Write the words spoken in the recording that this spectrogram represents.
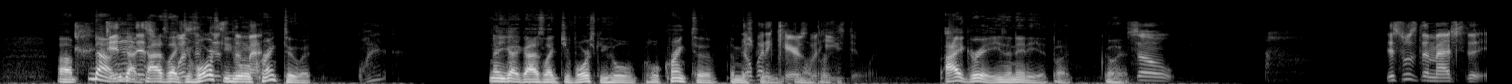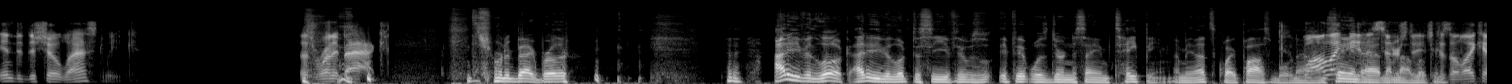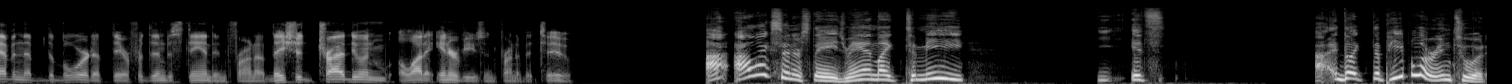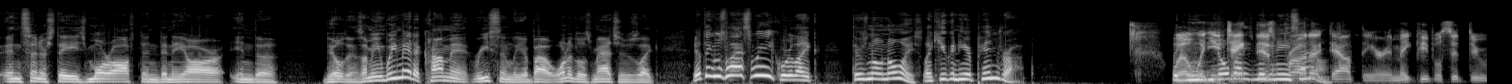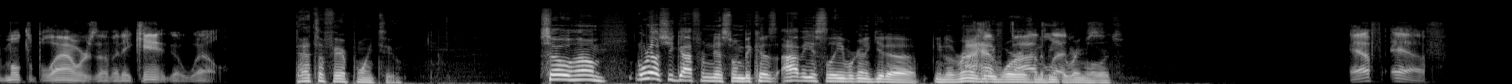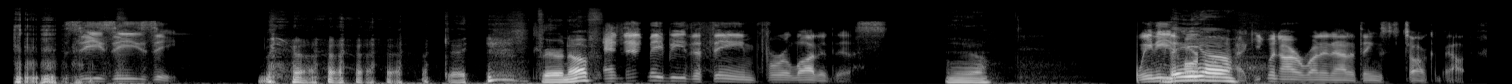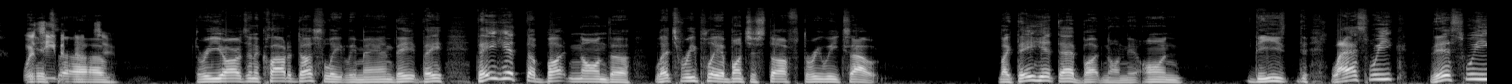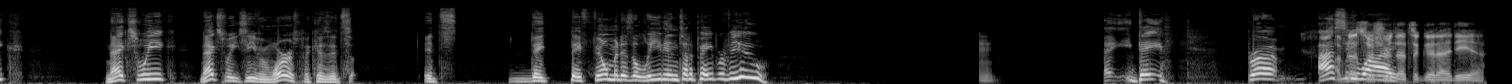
Um, now you got this- guys like wasn't Jaworski this the who will ma- crank to it. What? Now you got guys like Jaworski who'll who'll crank to the mystery. Nobody cares you know, what person. he's doing. I agree. He's an idiot, but go ahead. So this was the match that ended the show last week. Let's run it back. Let's run it back, brother. I didn't even look. I didn't even look to see if it was if it was during the same taping. I mean, that's quite possible. Now well, I I'm like saying being that, center not stage looking. because I like having the, the board up there for them to stand in front of. They should try doing a lot of interviews in front of it too. I, I like center stage, man. Like to me, it's I, like the people are into it in center stage more often than they are in the buildings. I mean, we made a comment recently about one of those matches. It was like I think it was last week. Where like there's no noise, like you can hear pin drop. Like, well, when you take this product sound. out there and make people sit through multiple hours of it, it can't go well. That's a fair point too. So, um, what else you got from this one? Because obviously we're gonna get a, you know, the Renegade have Warriors gonna beat the Ring. Lords. FF ZZZ. okay, fair enough. And that may be the theme for a lot of this. Yeah, We need They, uh. You and I are running out of things to talk about. What's he been up uh, to? three yards in a cloud of dust lately, man. They they they hit the button on the let's replay a bunch of stuff three weeks out. Like they hit that button on the on these last week, this week, next week. Next week's even worse because it's it's they they film it as a lead into the pay per view. Hmm. They, bruh, I I'm see not so why. sure that's a good idea.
